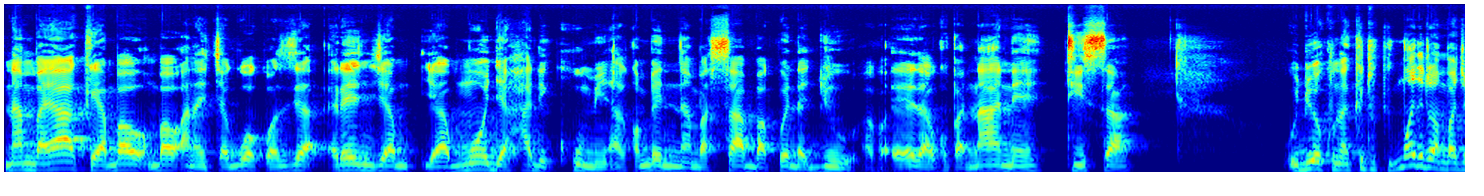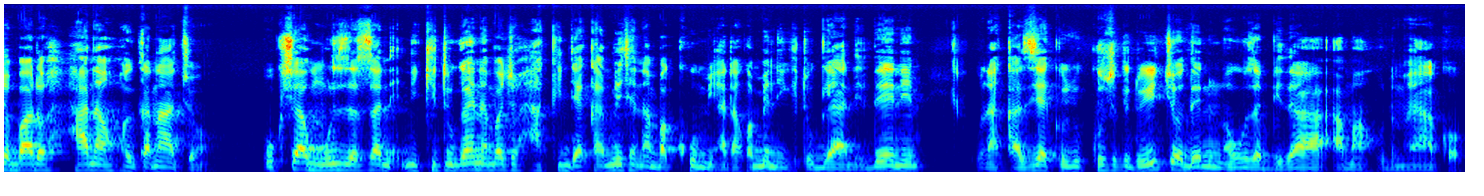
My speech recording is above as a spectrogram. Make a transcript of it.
namba yake ambao, ambao anaichagua kuanzia range ya, ya moja hadi kumi akakwambia ni namba saba kwenda juu aidha akupa nane tisa ujue kuna kitu kimoja tu ambacho bado hana uhakika nacho. Ukishamuuliza sasa ni, kitu gani ambacho hakijakamilisha namba kumi atakwambia ni kitu gani. Then unakazia kuhusu kitu hicho then unauza bidhaa ama huduma yako.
